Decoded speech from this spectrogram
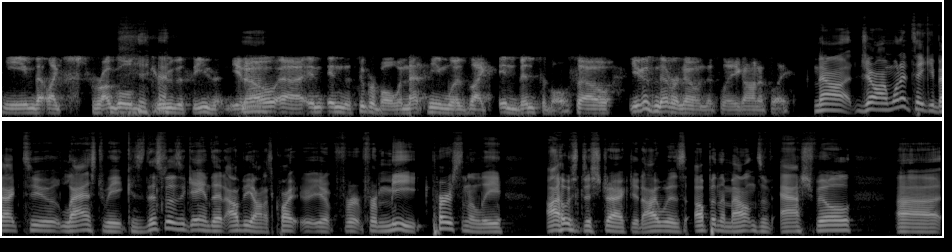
team that like struggled through the season, you know, uh, in in the Super Bowl when that team was like invincible. So you just never know in this league, honestly. Now, Joe, I want to take you back to last week because this was a game that I'll be honest, quite you know, for for me personally, I was distracted. I was up in the mountains of Asheville. Uh,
